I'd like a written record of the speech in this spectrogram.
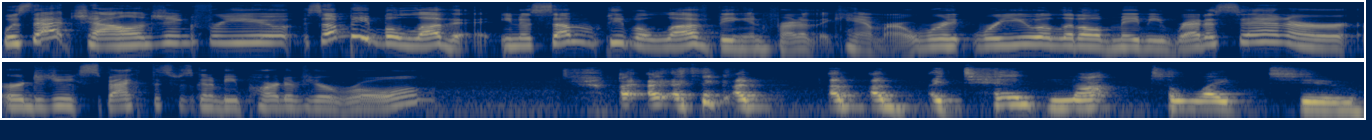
Was that challenging for you? Some people love it. You know, some people love being in front of the camera. Were, were you a little maybe reticent or, or did you expect this was going to be part of your role? I, I think I, I, I tend not to like to,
